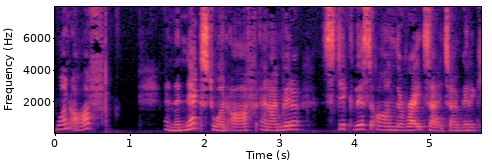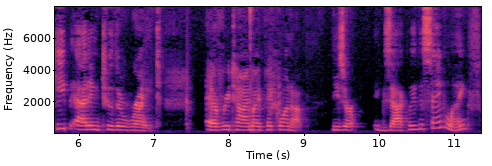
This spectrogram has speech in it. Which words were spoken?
one off and the next one off and I'm going to stick this on the right side. So I'm going to keep adding to the right every time I pick one up. These are exactly the same length.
